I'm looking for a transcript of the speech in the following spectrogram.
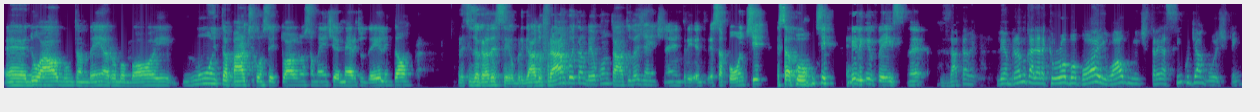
é, do álbum também, a Roboboy, muita parte conceitual, não somente é mérito dele. Então, preciso agradecer. Obrigado, Franco, e também o contato da gente, né? Entre, entre essa ponte, essa ponte, ele que fez, né? Exatamente. Lembrando, galera, que o Roboboy, o álbum estreia 5 de agosto, hein?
